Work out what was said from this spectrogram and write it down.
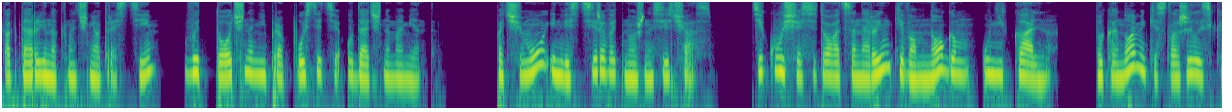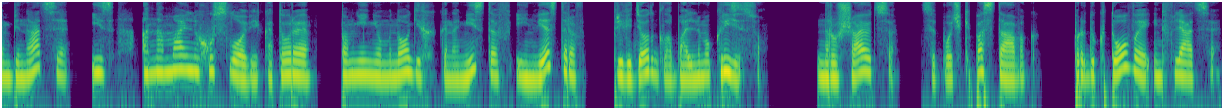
Когда рынок начнет расти, вы точно не пропустите удачный момент. Почему инвестировать нужно сейчас? Текущая ситуация на рынке во многом уникальна. В экономике сложилась комбинация из аномальных условий, которая, по мнению многих экономистов и инвесторов, приведет к глобальному кризису нарушаются цепочки поставок. Продуктовая инфляция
